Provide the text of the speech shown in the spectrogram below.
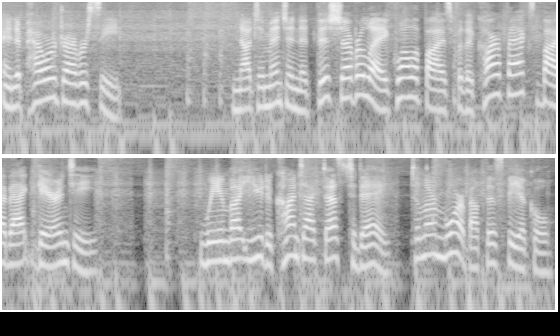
and a power driver seat. Not to mention that this Chevrolet qualifies for the Carfax buyback guarantee. We invite you to contact us today to learn more about this vehicle.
